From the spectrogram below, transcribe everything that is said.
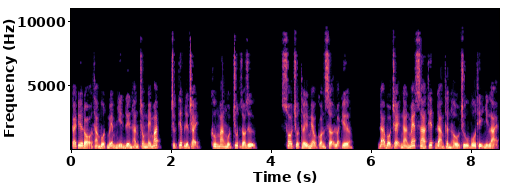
cái tia đỏ thám bột mềm nhìn đến hắn trong nháy mắt, trực tiếp liền chạy, không mang một chút do dự. So chuột thấy mèo còn sợ loại kia. Đã bỏ chạy ngàn mét xa thiết đảm thần hầu chu vô thị nhìn lại,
